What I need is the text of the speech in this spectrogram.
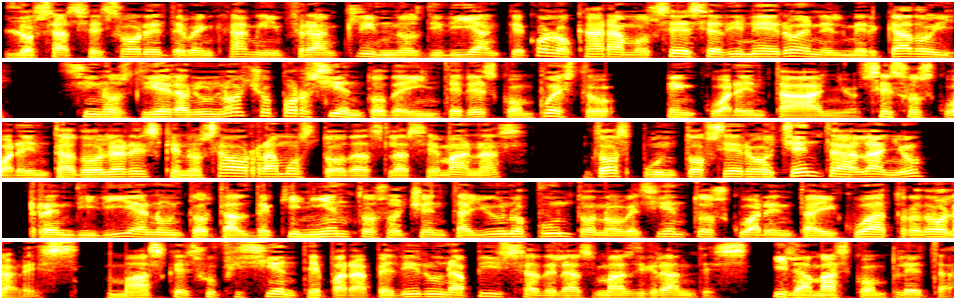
Los asesores de Benjamin Franklin nos dirían que colocáramos ese dinero en el mercado y, si nos dieran un 8% de interés compuesto, en 40 años esos 40 dólares que nos ahorramos todas las semanas, 2.080 al año, rendirían un total de 581.944 dólares, más que suficiente para pedir una pizza de las más grandes y la más completa.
